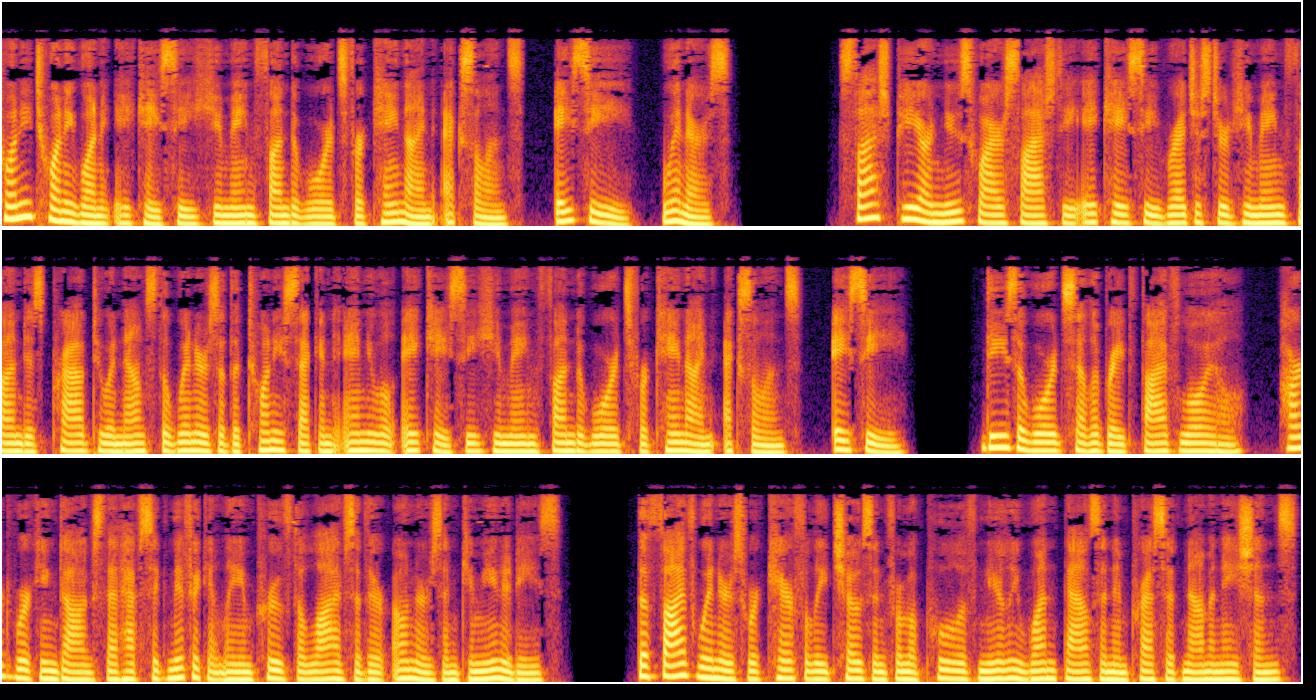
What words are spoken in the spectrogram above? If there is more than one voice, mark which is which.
Speaker 1: 2021 AKC Humane Fund Awards for Canine Excellence, ACE, winners. Slash PR Newswire slash the AKC Registered Humane Fund is proud to announce the winners of the 22nd Annual AKC Humane Fund Awards for Canine Excellence, ACE. These awards celebrate five loyal, hardworking dogs that have significantly improved the lives of their owners and communities. The five winners were carefully chosen from a pool of nearly 1,000 impressive nominations.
